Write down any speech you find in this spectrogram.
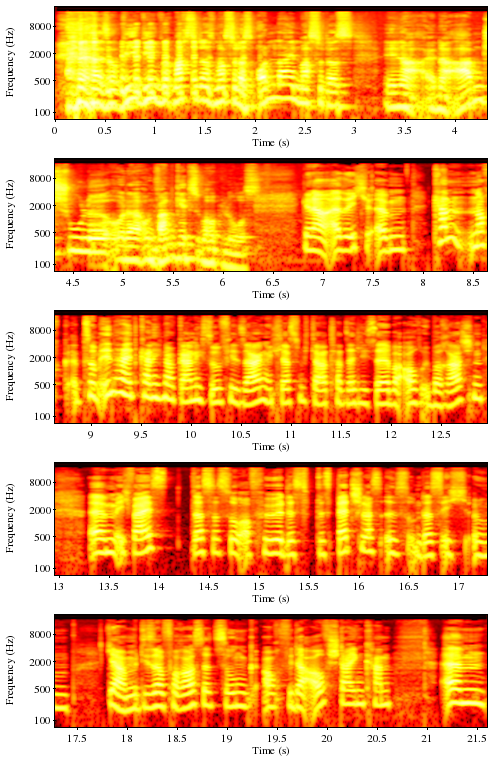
Also wie, wie machst du das? Machst du das online? Machst du das in einer, in einer Abendschule oder und wann geht es überhaupt los? Genau, also ich ähm, kann noch, zum Inhalt kann ich noch gar nicht so viel sagen. Ich lasse mich da tatsächlich selber auch überraschen. Ähm, ich weiß, dass das so auf Höhe des, des Bachelors ist und dass ich ähm, ja mit dieser Voraussetzung auch wieder aufsteigen kann. Ähm,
